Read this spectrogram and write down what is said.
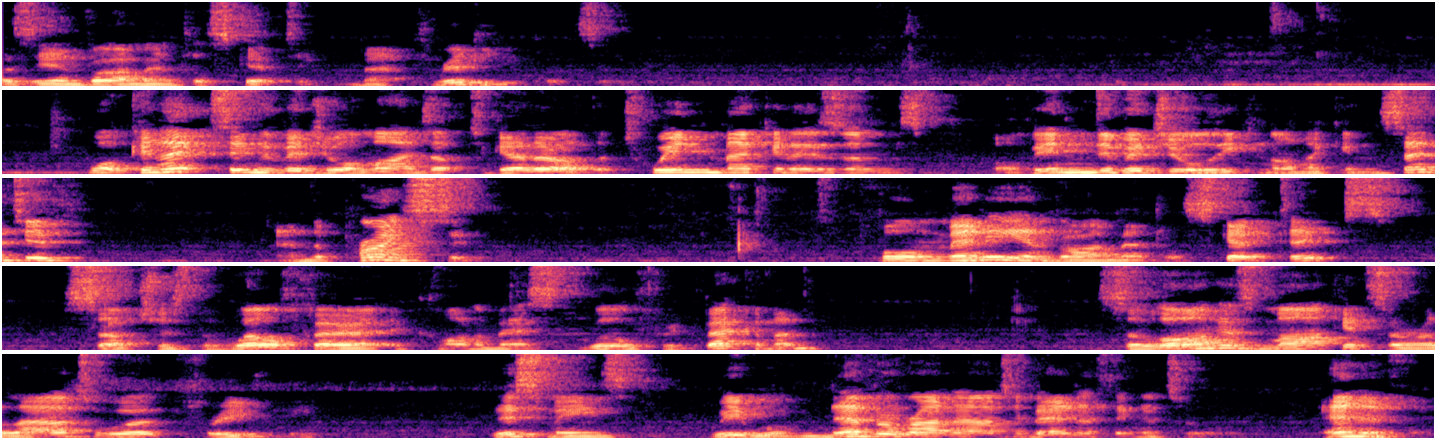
as the environmental skeptic Matt Ridley puts it. What connects individual minds up together are the twin mechanisms of individual economic incentive and the price signal. For many environmental skeptics, such as the welfare economist Wilfred Beckerman, so long as markets are allowed to work freely, this means we will never run out of anything at all. Anything.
